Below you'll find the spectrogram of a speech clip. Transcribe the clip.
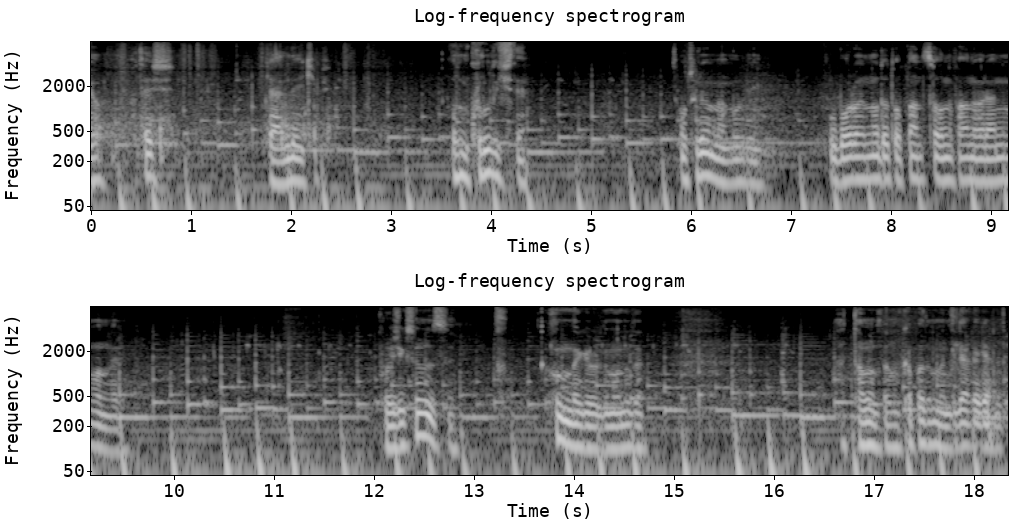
Alo, Ateş. Geldi ekip. Oğlum kurul işte. Oturuyorum ben buradayım. Bu Bora'nın oda toplantı salonu falan öğrendim onları. Projeksiyon odası. onu da gördüm onu da. Ha, tamam tamam kapadım ben. Dilara geldi.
